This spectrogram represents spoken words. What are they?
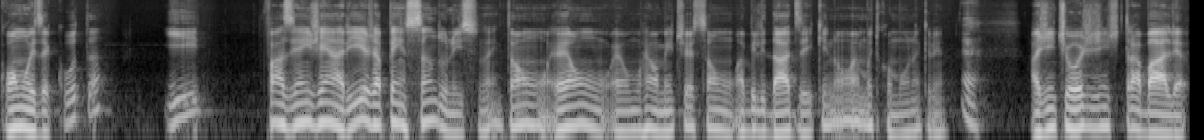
como executa e fazer a engenharia já pensando nisso, né? Então é um, é um realmente são habilidades aí que não é muito comum, né, querido? É. A gente hoje a gente trabalha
